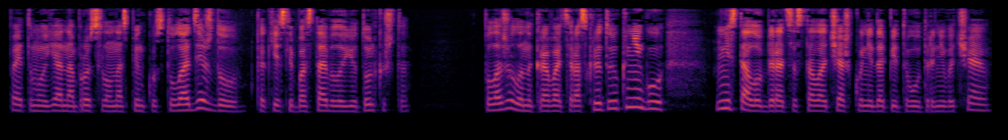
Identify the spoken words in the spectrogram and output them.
поэтому я набросила на спинку стула одежду, как если бы оставила ее только что, положила на кровать раскрытую книгу — не стала убирать со стола чашку недопитого утреннего чаю.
